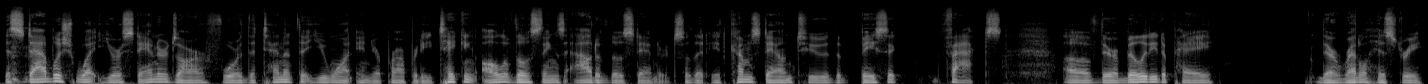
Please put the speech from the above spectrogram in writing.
Mm-hmm. establish what your standards are for the tenant that you want in your property, taking all of those things out of those standards so that it comes down to the basic facts of their ability to pay, their rental history,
